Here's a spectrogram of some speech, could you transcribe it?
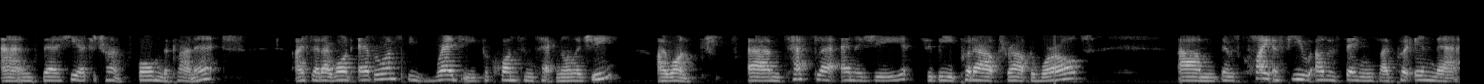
and they're here to transform the planet. I said, I want everyone to be ready for quantum technology. I want um, Tesla energy to be put out throughout the world. Um, there was quite a few other things I put in there,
